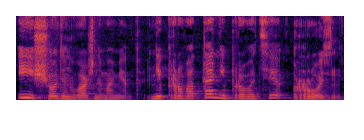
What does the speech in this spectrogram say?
И еще один важный момент. Неправота неправоте рознь.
